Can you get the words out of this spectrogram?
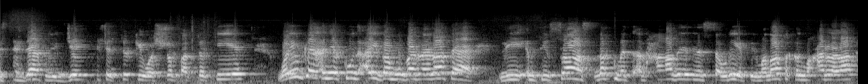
استهداف للجيش التركي والشرطة التركية. ويمكن أن يكون أيضا مبرراتها لامتصاص نقمة الحاضنة الثورية في المناطق المحررة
